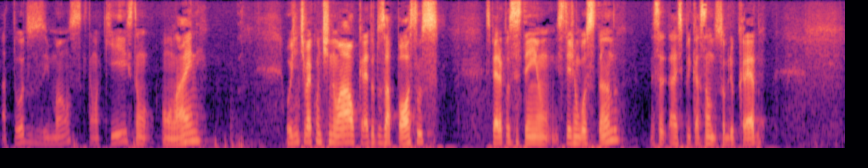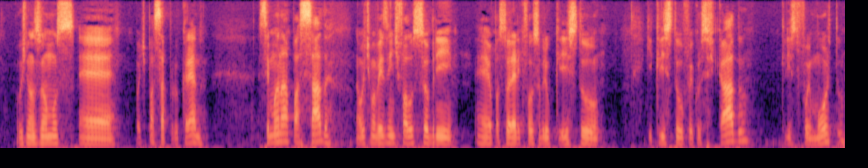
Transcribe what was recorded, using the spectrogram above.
a todos os irmãos que estão aqui, estão online. Hoje a gente vai continuar o Credo dos Apóstolos. Espero que vocês tenham, estejam gostando dessa a explicação sobre o Credo. Hoje nós vamos. É, pode passar por o Credo? Semana passada, na última vez a gente falou sobre é, o pastor Eric falou sobre o Cristo que Cristo foi crucificado, Cristo foi morto,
